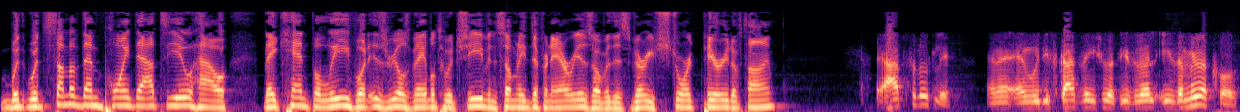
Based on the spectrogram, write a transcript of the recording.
Would would some of them point out to you how they can't believe what Israel's been able to achieve in so many different areas over this very short period of time? Absolutely, and and we discussed the issue that Israel is a miracle.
